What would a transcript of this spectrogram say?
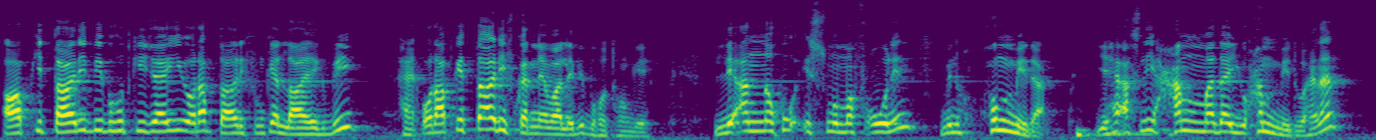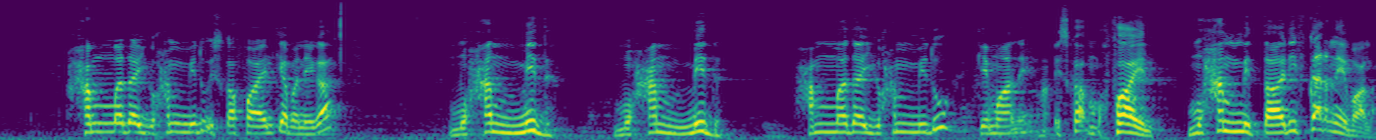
آپ کی تعریف بھی بہت کی جائے گی اور آپ تعریفوں کے لائق بھی ہیں اور آپ کے تعریف کرنے والے بھی بہت ہوں گے۔ لِأَنَّهُ اسم مفعول من حمد۔ یہ ہے اصلی حمد یحمد ہے نا؟ حمد یحمد اس کا فائل کیا بنے گا؟ محمد۔ محمد، حمد یحمد کے معنی ہاں، اس کا فائل محمد تعریف کرنے والا۔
